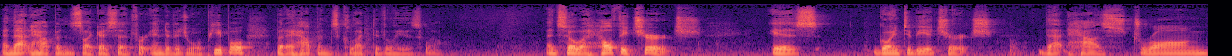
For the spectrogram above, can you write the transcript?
And that happens, like I said, for individual people, but it happens collectively as well. And so a healthy church is going to be a church that has strong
